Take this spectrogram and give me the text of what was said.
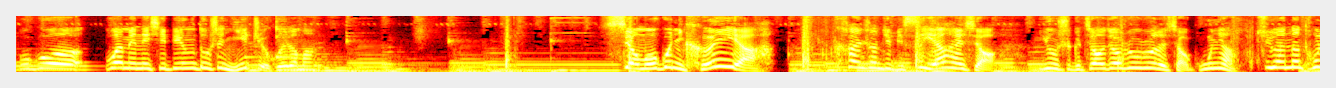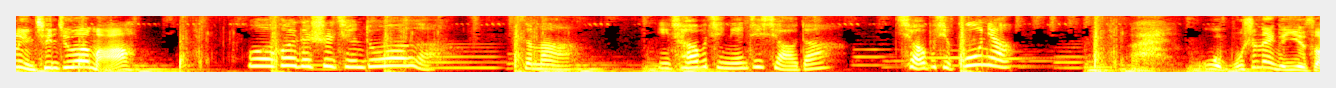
不过外面那些兵都是你指挥的吗？小蘑菇，你可以呀、看上去比思妍还小，又是个娇娇弱弱的小姑娘，居然能统领千军万马。我会的事情多了，怎么，你瞧不起年纪小的，瞧不起姑娘？哎，我不是那个意思。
